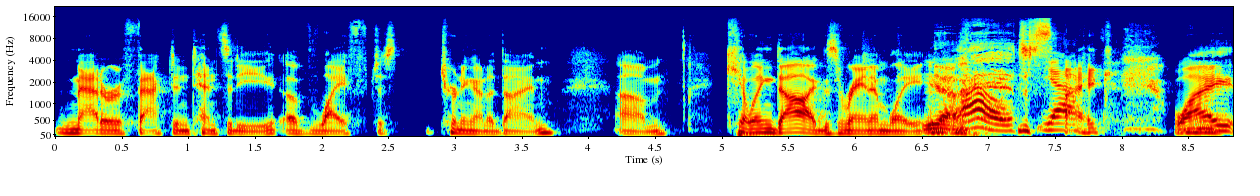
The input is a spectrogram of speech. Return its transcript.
matter of fact intensity of life just turning on a dime. Um, killing dogs randomly. Yeah. Wow. just Yeah. like why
